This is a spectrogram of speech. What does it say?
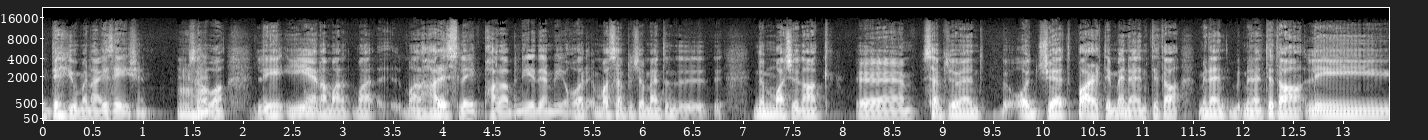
id-dehumanization. Mhm. Sewa, li jiena ma nħares lejk bħala bniedem ieħor, imma sempliċement nimmaġinak sempliment oġġett parti minn entità minn entità li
